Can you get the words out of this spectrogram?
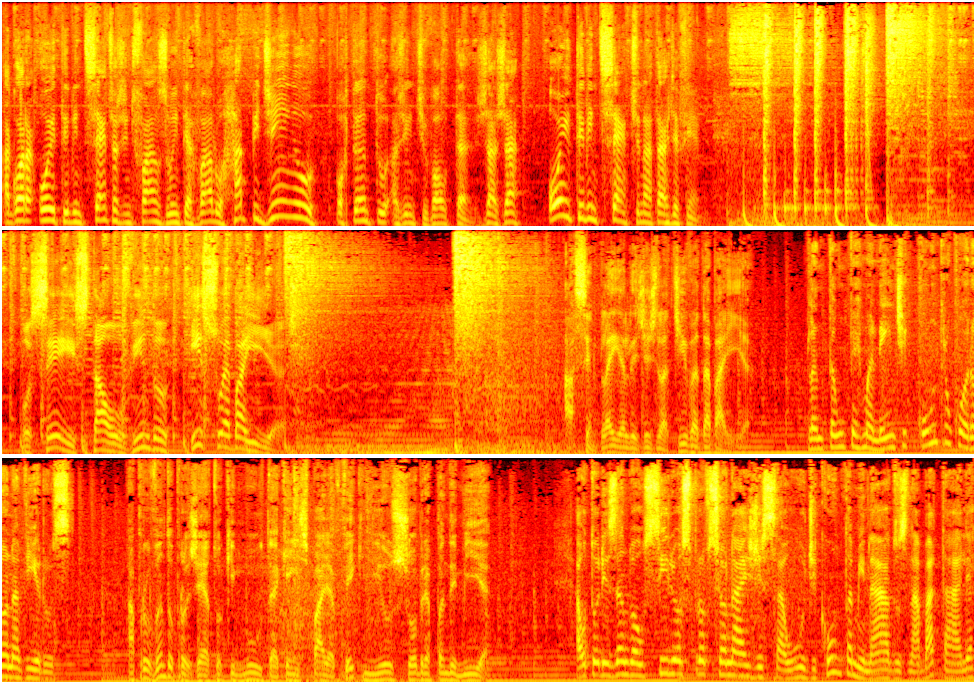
Agora, 8h27, a gente faz um intervalo rapidinho, portanto, a gente volta já já, 8h27 na Tarde FM. Você está ouvindo Isso é Bahia. Assembleia Legislativa da Bahia. Plantão permanente contra o coronavírus. Aprovando o projeto que multa quem espalha fake news sobre a pandemia autorizando auxílio aos profissionais de saúde contaminados na batalha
